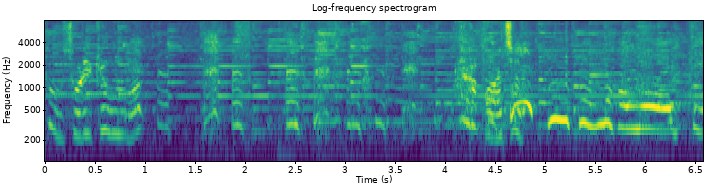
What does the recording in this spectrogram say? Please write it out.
তোমার শরীর কেমন মা ভালো আছে।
